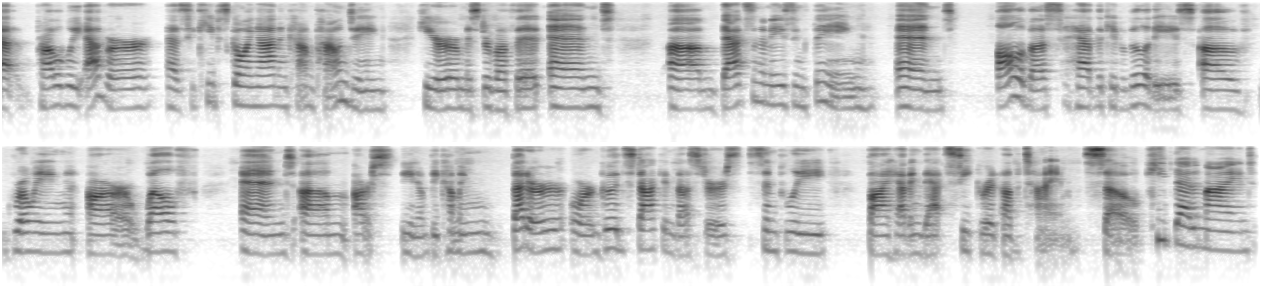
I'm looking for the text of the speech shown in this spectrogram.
at, probably ever, as he keeps going on and compounding here, Mr. Buffett. And um, that's an amazing thing. And all of us have the capabilities of growing our wealth and um, our, you know, becoming better or good stock investors simply by having that secret of time. So keep that in mind.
